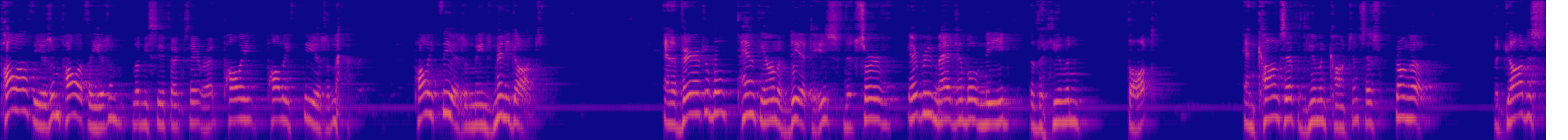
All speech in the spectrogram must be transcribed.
Polytheism, polytheism, let me see if I can say it right. Poly, polytheism. polytheism means many gods. And a veritable pantheon of deities that serve every imaginable need of the human thought and concept of the human conscience has sprung up. But God is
